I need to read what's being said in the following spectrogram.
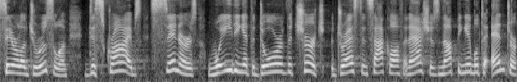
Cyril of Jerusalem describes sinners waiting at the door of the church, dressed in sackcloth and ashes, not being able to enter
